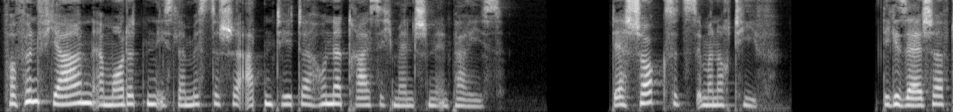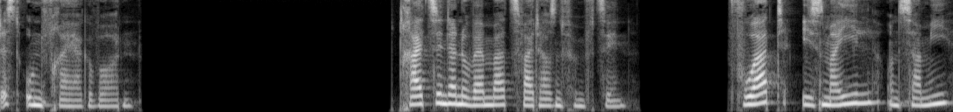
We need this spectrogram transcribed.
Vor fünf Jahren ermordeten islamistische Attentäter 130 Menschen in Paris. Der Schock sitzt immer noch tief. Die Gesellschaft ist unfreier geworden. 13. November 2015 Fuad, Ismail und Sami,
